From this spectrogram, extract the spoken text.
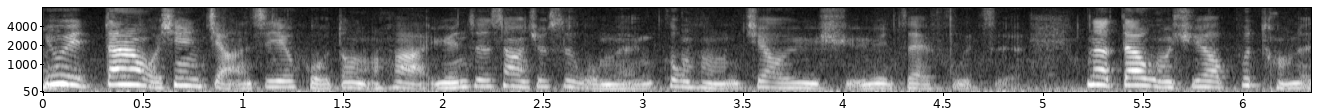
因为当然我现在讲的这些活动的话，原则上就是我们共同教育学院在负责。那当我们学校不同的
